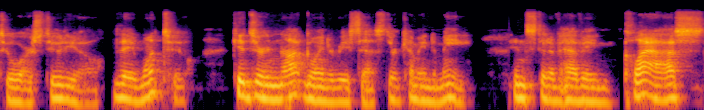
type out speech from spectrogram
to our studio. They want to. Kids are not going to recess, they're coming to me. Instead of having class,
